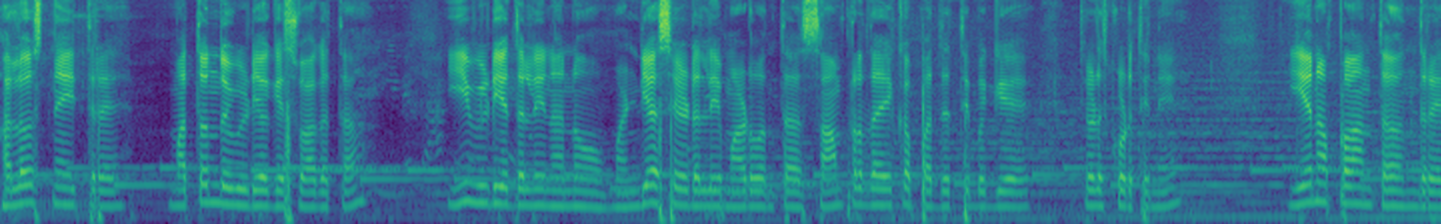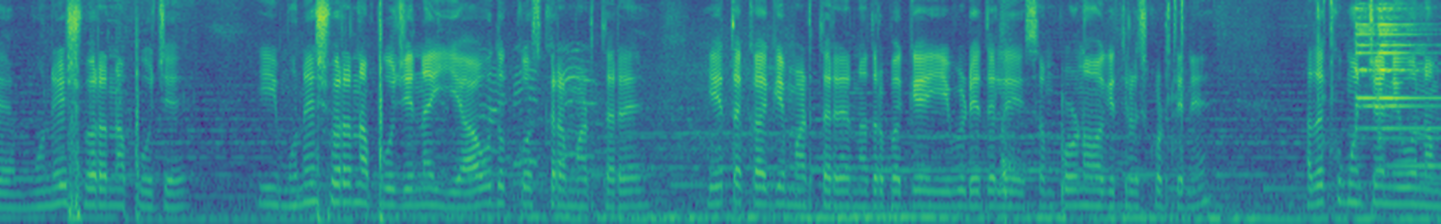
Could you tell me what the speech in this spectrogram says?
ಹಲೋ ಸ್ನೇಹಿತರೆ, ಮತ್ತೊಂದು ವಿಡಿಯೋಗೆ ಸ್ವಾಗತ. ಈ ವಿಡಿಯೋದಲ್ಲಿ ನಾನು ಮಂಡ್ಯ ಸೈಡಲ್ಲಿ ಮಾಡುವಂಥ ಸಾಂಪ್ರದಾಯಿಕ ಪದ್ಧತಿ ಬಗ್ಗೆ ತಿಳಿಸ್ಕೊಡ್ತೀನಿ. ಏನಪ್ಪ ಅಂತ ಅಂದರೆ ಮುನೇಶ್ವರನ ಪೂಜೆ. ಈ ಮುನೇಶ್ವರನ ಪೂಜೆನ ಯಾವುದಕ್ಕೋಸ್ಕರ ಮಾಡ್ತಾರೆ? ಏತಕ್ಕಾಗಿ ಮಾಡ್ತಾರೆ ಅನ್ನೋದ್ರ ಬಗ್ಗೆ ಈ ವಿಡಿಯೋದಲ್ಲಿ ಸಂಪೂರ್ಣವಾಗಿ ತಿಳಿಸ್ಕೊಡ್ತೀನಿ. ಅದಕ್ಕೂ ಮುಂಚೆ ನೀವು ನಮ್ಮ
